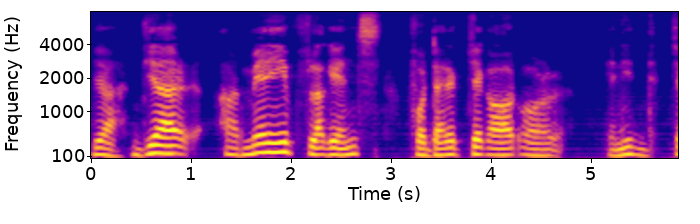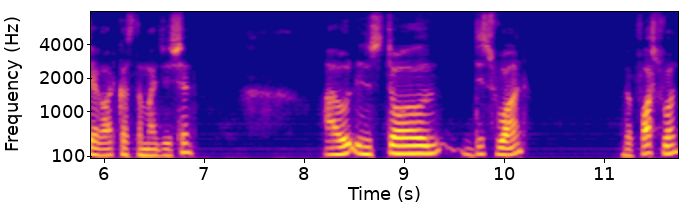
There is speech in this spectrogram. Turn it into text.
Yeah there are many plugins for direct checkout or any checkout customization. I will install this one the first one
